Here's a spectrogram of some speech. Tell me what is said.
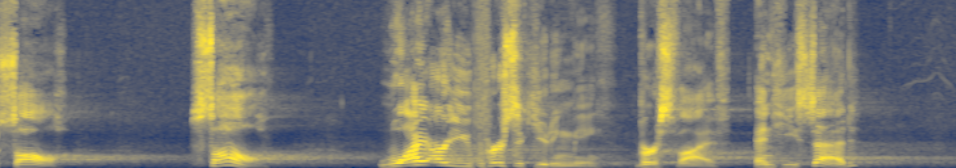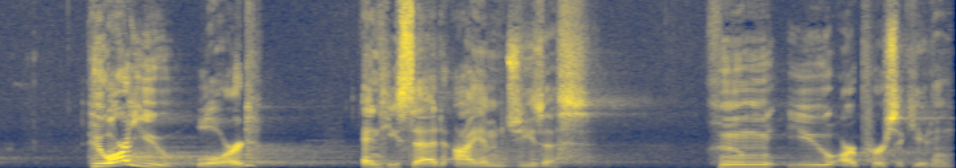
Saul, Saul, why are you persecuting me? Verse 5. And he said, Who are you, Lord? And he said, I am Jesus, whom you are persecuting.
